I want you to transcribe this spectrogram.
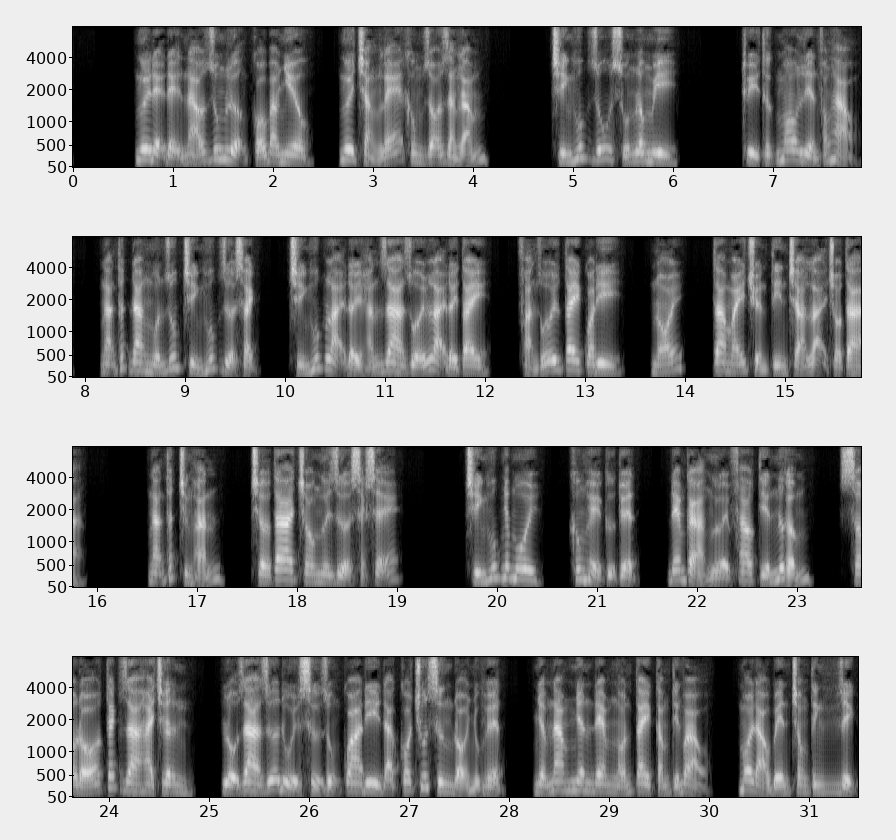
Ngươi đệ đệ não dung lượng có bao nhiêu, ngươi chẳng lẽ không rõ ràng lắm. Trình húc rũ xuống lông mi. Thủy thực mau liền phóng hảo, ngạn thất đang muốn giúp Trình húc rửa sạch, Trình húc lại đẩy hắn ra duỗi lại đầy tay, phản duỗi tay qua đi, nói, ta máy chuyển tin trả lại cho ta. Ngạn thất chừng hắn, chờ ta cho ngươi rửa sạch sẽ. Trình húc nhấp môi, không hề cự tuyệt, đem cả người phao tiến nước ấm, sau đó tách ra hai chân, lộ ra giữa đùi sử dụng qua đi đã có chút sưng đỏ nhục huyệt, nhậm nam nhân đem ngón tay cắm tiến vào, môi đảo bên trong tinh dịch.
